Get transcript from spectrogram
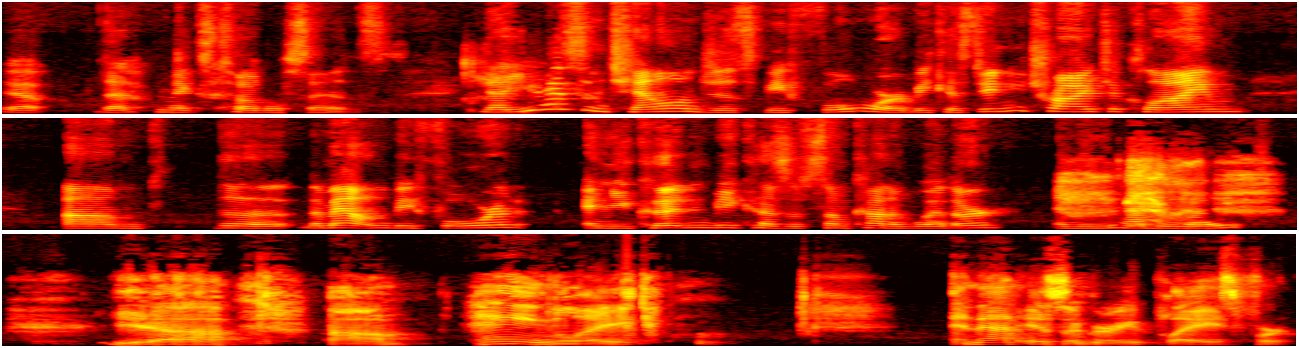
yep that makes total sense now you had some challenges before because didn't you try to climb um, the the mountain before and you couldn't because of some kind of weather, and then you had to wait? Yeah, um, Hanging Lake, and that is a great place for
